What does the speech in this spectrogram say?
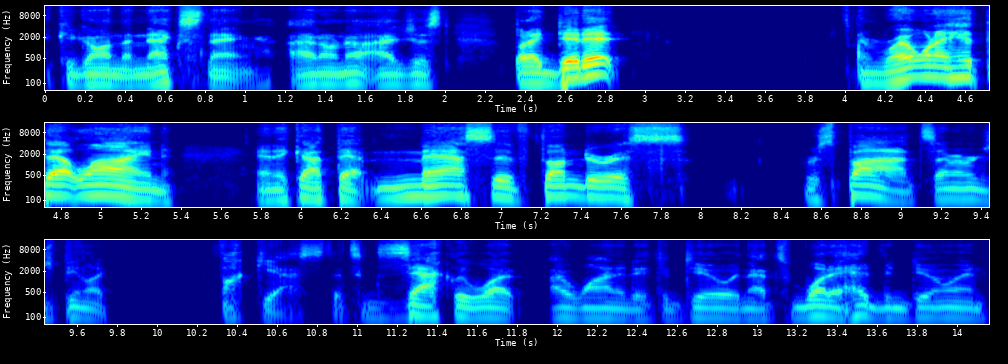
it could go on the next thing. I don't know. I just but I did it. And right when I hit that line and it got that massive thunderous response, I remember just being like, fuck yes, that's exactly what I wanted it to do. And that's what it had been doing.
